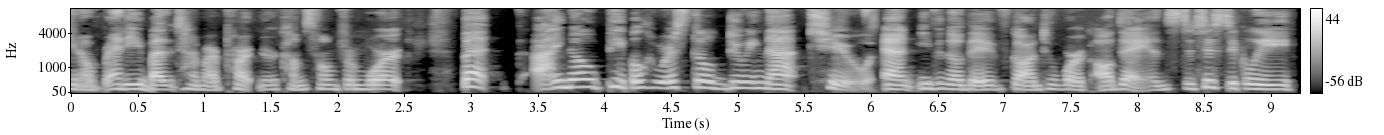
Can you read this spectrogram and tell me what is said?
you know, ready by the time our partner comes home from work. But I know people who are still doing that too. And even though they've gone to work all day and statistically,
